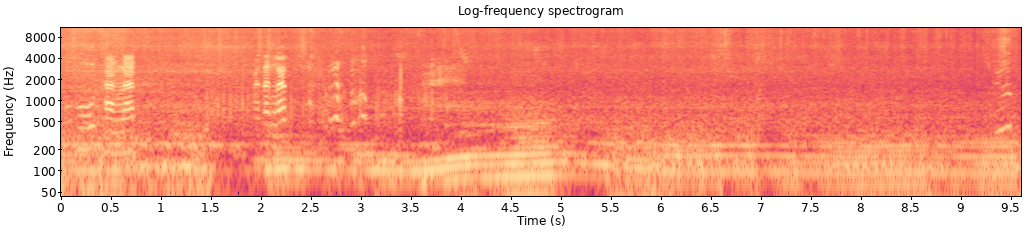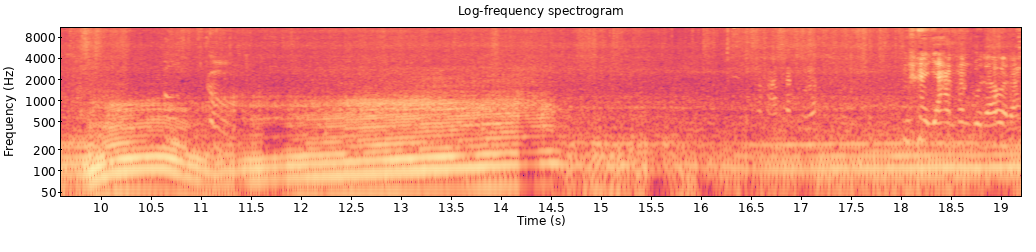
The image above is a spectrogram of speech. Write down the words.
โอ้โหทางลัดไปทางลัดอึ๊บโอ้โหยานมันกูแล้วเหรอ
